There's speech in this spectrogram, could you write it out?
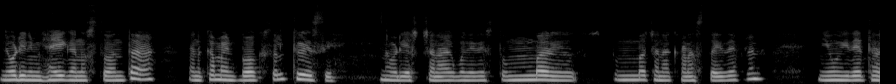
ನೋಡಿ ನಿಮ್ಗೆ ಹೇಗೆ ಅನ್ನಿಸ್ತು ಅಂತ ನನ್ನ ಕಮೆಂಟ್ ಬಾಕ್ಸಲ್ಲಿ ತಿಳಿಸಿ. ನೋಡಿ ಎಷ್ಟು ಚೆನ್ನಾಗಿ ಬಂದಿದೆ, ತುಂಬ ತುಂಬ ಚೆನ್ನಾಗಿ ಕಾಣಿಸ್ತಾ ಇದೆ ಫ್ರೆಂಡ್ಸ್ ನೀವು ಇದೇ ಥರ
